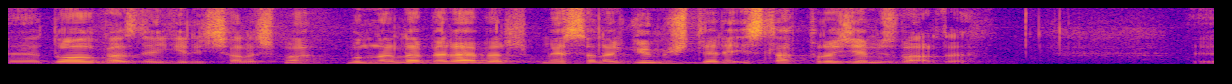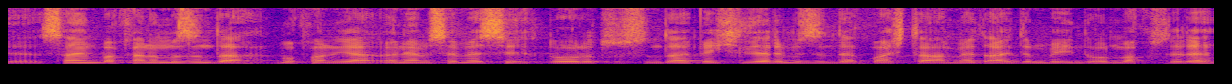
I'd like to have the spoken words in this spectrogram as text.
e, doğalgazla ilgili çalışma. Bunlarla beraber mesela Gümüşdere ıslah projemiz vardı. Ee, Sayın Bakanımızın da bu konuya önemsemesi doğrultusunda vekillerimizin de başta Ahmet Aydın Bey'in de olmak üzere e,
